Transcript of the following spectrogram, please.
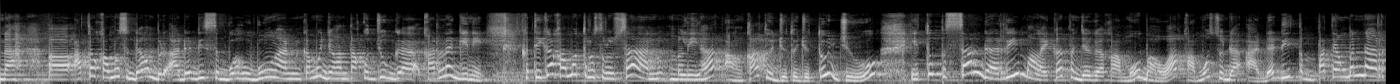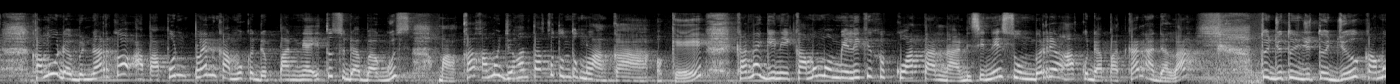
Nah, uh, atau kamu sedang berada di sebuah hubungan, kamu jangan takut juga karena gini, ketika kamu terus-terusan melihat angka 777 itu pesan dari malaikat penjaga kamu bahwa kamu sudah ada di tempat yang benar. Kamu udah benar kok, apa pun plan kamu ke depannya itu sudah bagus, maka kamu jangan takut untuk melangkah, oke? Okay? Karena gini, kamu memiliki kekuatan. Nah, di sini sumber yang aku dapatkan adalah 777 kamu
